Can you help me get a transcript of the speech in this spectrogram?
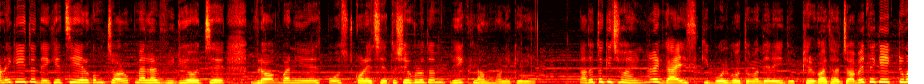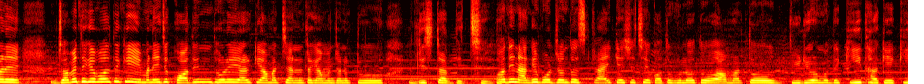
অনেকেই তো দেখেছি এরকম চরক মেলার ভিডিও হচ্ছে ব্লগ বানিয়ে পোস্ট করেছে, তো সেগুলো তো আমি দেখলাম অনেকেরই। তাদের তো কিছু হয়নি। আরে গাইস কি বলব তোমাদের এই দুঃখের কথা? জবে থেকে একটু মানে জবে থেকে বলতে কি মানে এই যে কদিন ধরে আর কি আমার চ্যানেলটা কেমন যেন একটু ডিস্টার্ব দিচ্ছে। কদিন আগে পর্যন্ত স্ট্রাইক এসেছে কতগুলো, তো আমার তো ভিডিওর মধ্যে কি থাকে, কি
